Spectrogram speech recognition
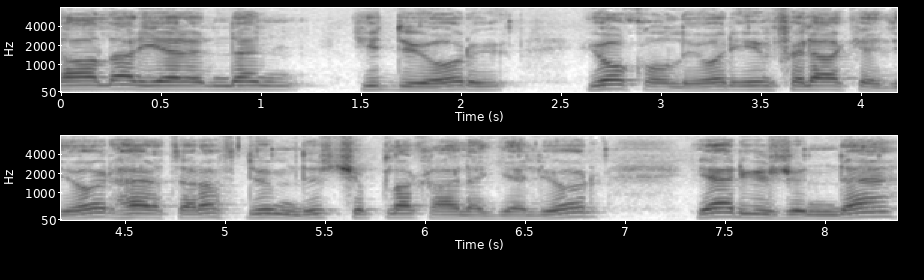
Dağlar yerinden gidiyor, yok oluyor, infilak ediyor. Her taraf dümdüz, çıplak hale geliyor. Yeryüzünde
